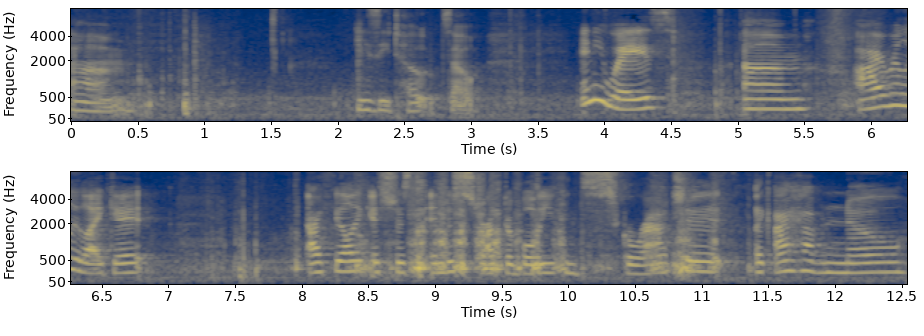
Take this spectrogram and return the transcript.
um, easy tote. So anyways, um, I really like it. I feel like it's just indestructible. You can scratch it. Like I have no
